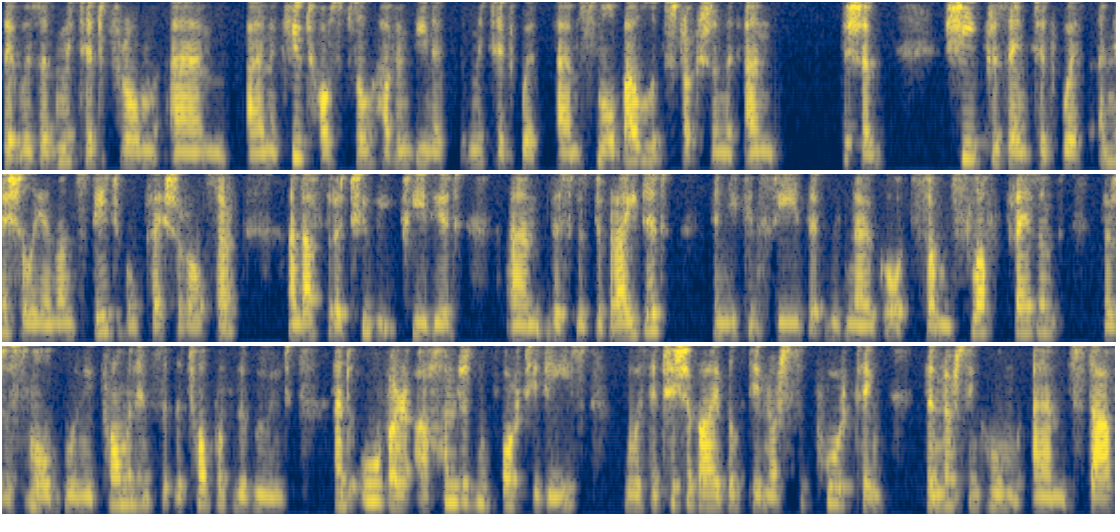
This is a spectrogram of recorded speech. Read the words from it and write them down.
that was admitted from um, an acute hospital, having been admitted with um, small bowel obstruction and she presented with initially an unstageable pressure ulcer, and after a two week period, um, this was debrided. And you can see that we've now got some slough present. There's a small bony prominence at the top of the wound. And over 140 days, with the tissue viability nurse supporting the nursing home um, staff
